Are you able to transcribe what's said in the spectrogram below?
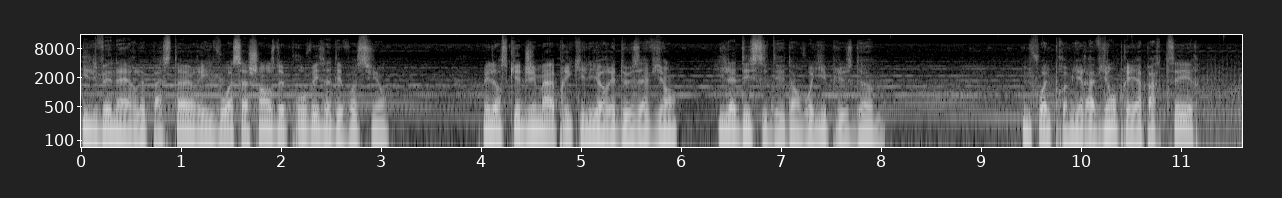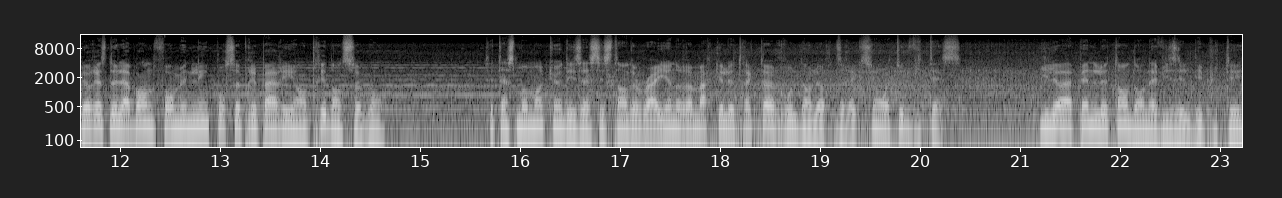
Il vénère le pasteur et y voit sa chance de prouver sa dévotion. Mais lorsque Jim a appris qu'il y aurait deux avions, il a décidé d'envoyer plus d'hommes. Une fois le premier avion prêt à partir, le reste de la bande forme une ligne pour se préparer à entrer dans le second. C'est à ce moment qu'un des assistants de Ryan remarque que le tracteur roule dans leur direction à toute vitesse. Il a à peine le temps d'en aviser le député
